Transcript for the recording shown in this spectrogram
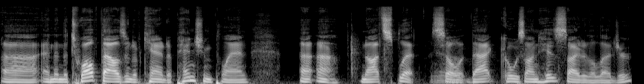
Uh, and then the 12,000 of Canada Pension Plan, uh-uh, not split. So that goes on his side of the ledger,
